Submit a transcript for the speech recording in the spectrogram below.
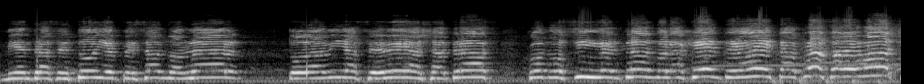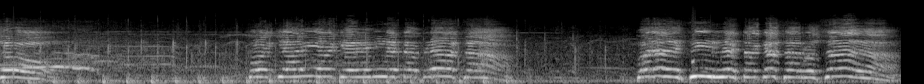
mientras estoy empezando a hablar, todavía se ve allá atrás cómo sigue entrando la gente a esta Plaza de Mayo. Porque había que venir a esta plaza para decirle a esta Casa Rosada,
